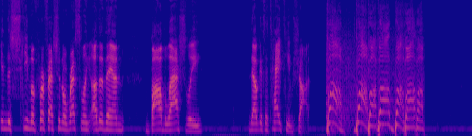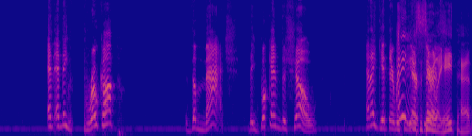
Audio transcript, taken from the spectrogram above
in the scheme of professional wrestling other than Bob Lashley now gets a tag team shot. Bob, Bob, Bob, Bob, Bob, Bob, Bob. and and they broke up the match. They bookend the show, and I get there. I didn't the necessarily hate that.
